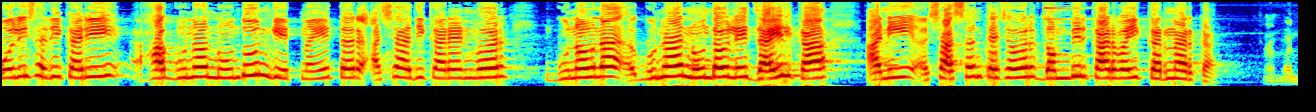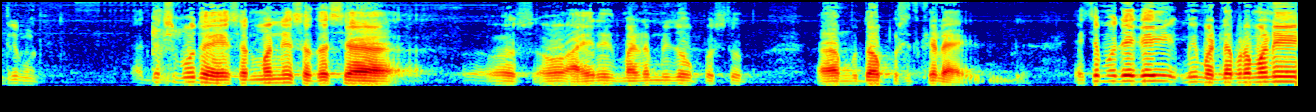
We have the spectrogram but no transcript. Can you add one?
पोलीस अधिकारी हा गुन्हा नोंदवून घेत नाही तर अशा अधिकाऱ्यांवर गुन्हा गुन्हा नोंदवले जाईल का? आणि शासन त्याच्यावर गंभीर कारवाई करणार का? मंत्री महोदय. अध्यक्ष महोदय सन्मान्य सदस्य आहेर मॅडमनी जो उपस्थित मुद्दा उपस्थित केला आहे याच्यामध्ये काही मी म्हटल्याप्रमाणे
